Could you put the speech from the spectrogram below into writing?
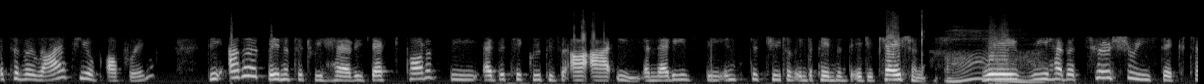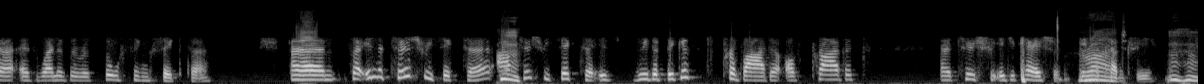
it's a variety of offerings. The other benefit we have is that part of the AdvTech group is the IIE, and that is the Institute of Independent Education, ah. where we have a tertiary sector as well as a resourcing sector. Um, so in the tertiary sector, our hmm. tertiary sector is we're the biggest provider of private uh, tertiary education in right. the country. Mm-hmm,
